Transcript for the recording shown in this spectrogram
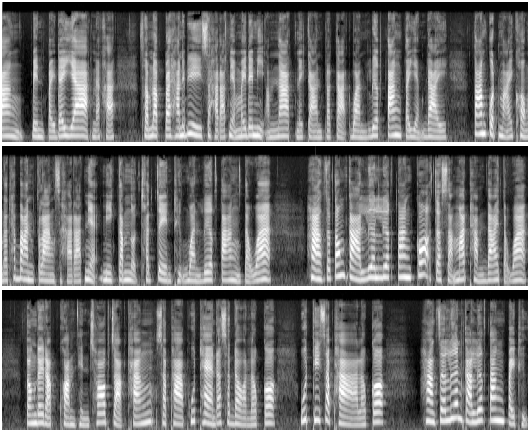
ตั้งเป็นไปได้ยากนะคะสำหรับประธานาธิบดีสหรัฐเนี่ยไม่ได้มีอำนาจในการประกาศวันเลือกตั้งแต่อย่างใด ตามกฎหมายของรัฐบาลกลางสหรัฐเนี่ยมีกำหนดชัดเจนถึงวันเลือกตั้ง แต่ว่าหากจะต้องการเลื่อนเลือกตั้งก็จะสามารถทำได้แต่ว่า ต้องได้รับความเห็นชอบจากทั้งสภาผู้แทนราษฎร แล้วก็วุฒิสภาแล้วก็หากจะเลื่อนการเลือกตั้งไปถึง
